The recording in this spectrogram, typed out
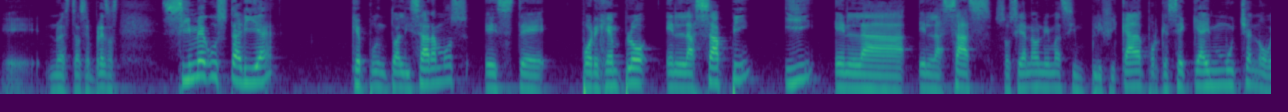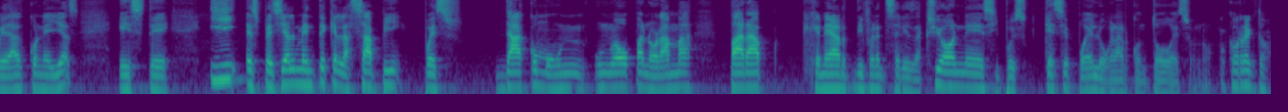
eh, nuestras empresas. Sí me gustaría que puntualizáramos, este, por ejemplo, en la SAPI y en la, en la SAS, Sociedad Anónima Simplificada, porque sé que hay mucha novedad con ellas, este, y especialmente que la SAPI, pues, da como un, nuevo panorama para generar diferentes series de acciones y pues qué se puede lograr con todo eso, ¿no? Correcto.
